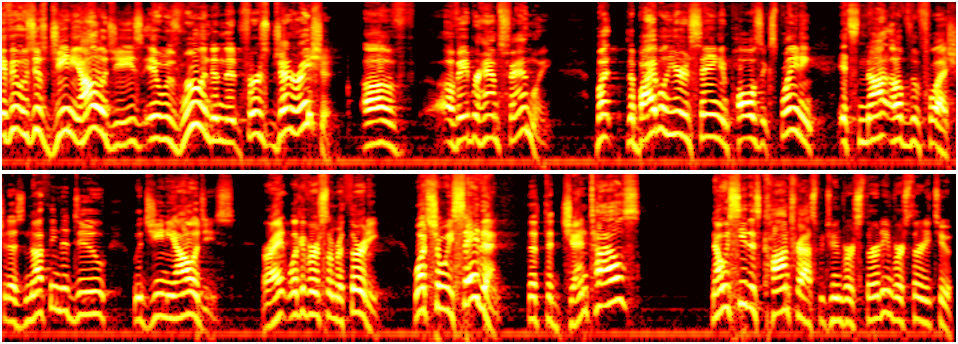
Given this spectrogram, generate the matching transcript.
if it was just genealogies, it was ruined in the first generation of, of Abraham's family. But the Bible here is saying, and Paul's explaining, it's not of the flesh. It has nothing to do with genealogies. All right, look at verse number 30. What shall we say then? That the Gentiles, now we see this contrast between verse 30 and verse 32.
